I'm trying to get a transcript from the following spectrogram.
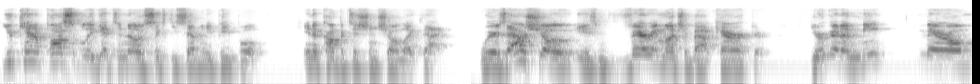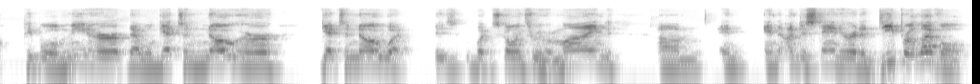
You can't possibly get to know 60, 70 people in a competition show like that. Whereas our show is very much about character. You're going to meet Merryl. People will meet her that will get to know her, get to know what is what's going through her mind, um, and and understand her at a deeper level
